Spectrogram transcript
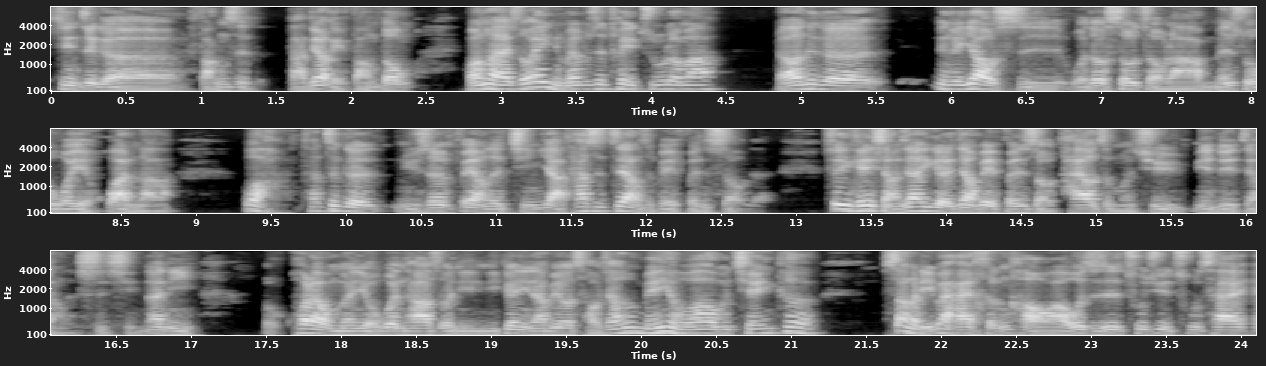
进这个房子，打电话给房东，房东还说：“哎，你们不是退租了吗？然后那个那个钥匙我都收走了，门锁我也换了。”哇，她这个女生非常的惊讶，她是这样子被分手的，所以你可以想象一个人这样被分手，她要怎么去面对这样的事情？那你后来我们有问她说，你你跟你男朋友吵架？说没有啊，我们前一刻上个礼拜还很好啊，我只是出去出差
